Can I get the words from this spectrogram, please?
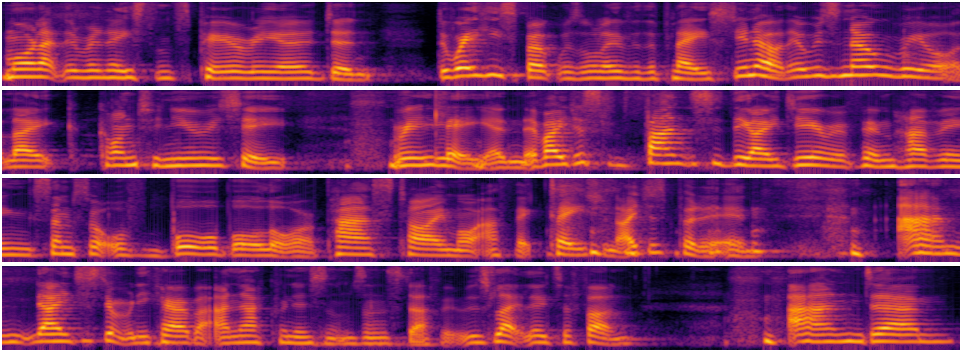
more like the Renaissance period, and the way he spoke was all over the place. You know, there was no real like continuity, really. And if I just fancied the idea of him having some sort of bauble or pastime or affectation, I just put it in, and I just didn't really care about anachronisms and stuff. It was like loads of fun, and. um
